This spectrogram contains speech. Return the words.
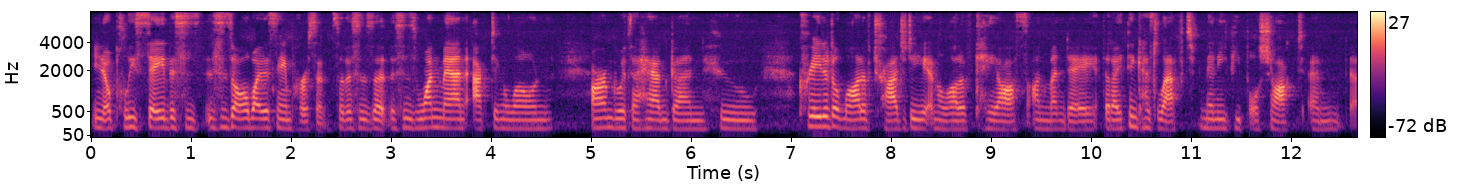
you know, police say this is this is all by the same person. So this is a this is one man acting alone, armed with a handgun, who created a lot of tragedy and a lot of chaos on Monday that I think has left many people shocked and uh,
